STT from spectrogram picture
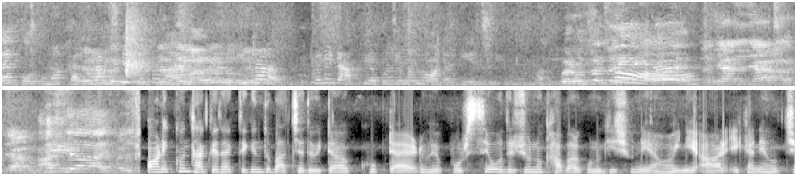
দেখো তোমার ভালো লাগছে এটা এখানে এটা জন্য আমি অর্ডার দিয়েছি। অনেকক্ষণ থাকতে থাকতে কিন্তু বাচ্চা দুইটা খুব টায়ার্ড হয়ে পড়ছে। ওদের জন্য খাবার কোনো কিছু নেওয়া হয়নি। আর এখানে হচ্ছে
